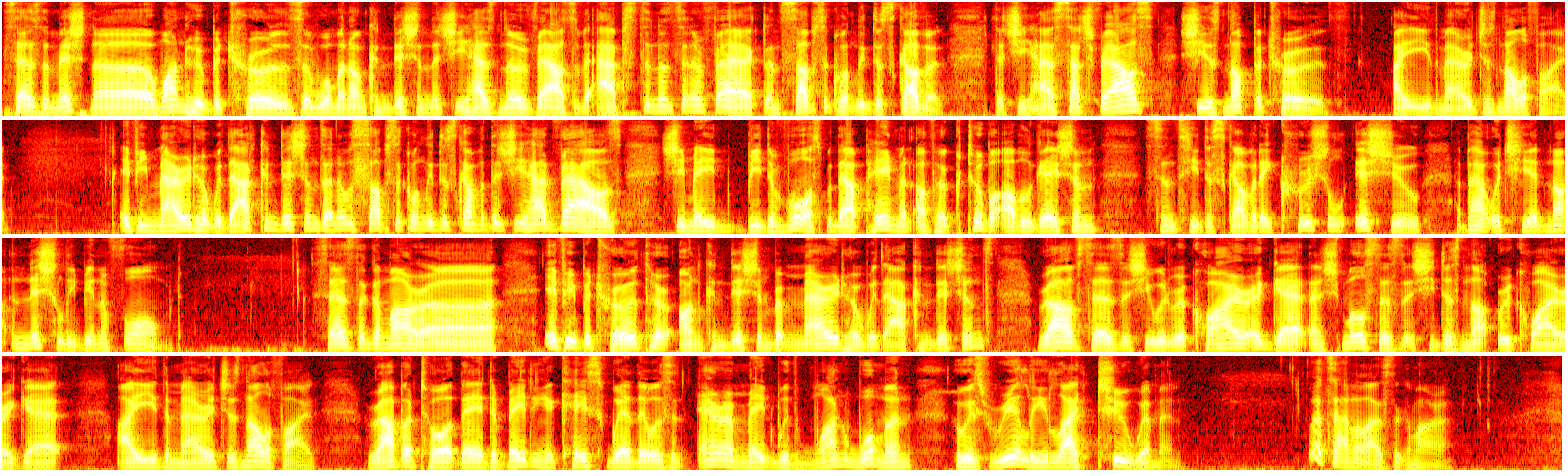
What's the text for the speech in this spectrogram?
Says the Mishnah, one who betroths a woman on condition that she has no vows of abstinence in effect, and subsequently discovered that she has such vows, she is not betrothed, i.e., the marriage is nullified. If he married her without conditions and it was subsequently discovered that she had vows, she may be divorced without payment of her ketubah obligation, since he discovered a crucial issue about which he had not initially been informed. Says the Gemara, if he betrothed her on condition but married her without conditions, Rav says that she would require a get, and Shmuel says that she does not require a get, i.e., the marriage is nullified. Rabbah taught they are debating a case where there was an error made with one woman who is really like two women. Let's analyze the Gemara.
